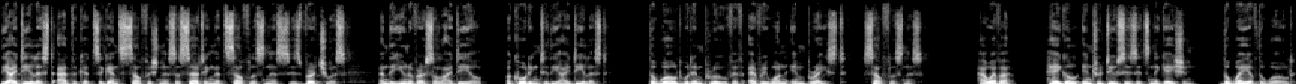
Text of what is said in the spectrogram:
The idealist advocates against selfishness, asserting that selflessness is virtuous and the universal ideal. According to the idealist, the world would improve if everyone embraced selflessness. However, Hegel introduces its negation, the way of the world,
